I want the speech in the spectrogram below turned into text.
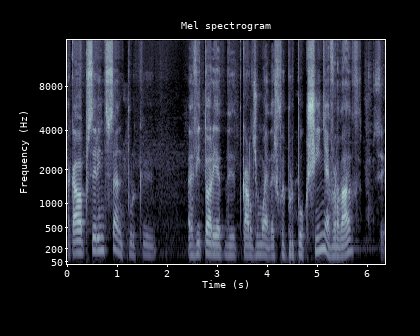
Acaba por ser interessante porque a vitória de Carlos Moedas foi por pouquinho, é verdade. Sim.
